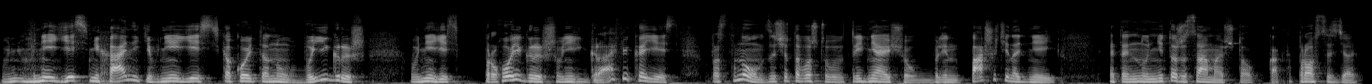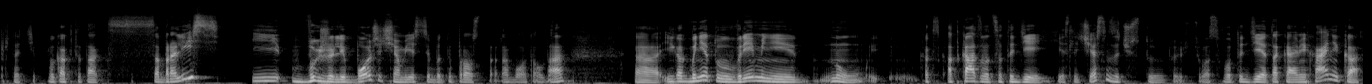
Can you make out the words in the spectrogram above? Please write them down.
В, в ней есть механики, в ней есть какой-то, ну, выигрыш, в ней есть проигрыш, в ней графика есть. Просто, ну, за счет того, что вы три дня еще, блин, пашете над ней, это, ну, не то же самое, что как-то просто сделать прототип. Вы как-то так собрались и выжили больше, чем если бы ты просто работал, да? Э, И как бы нету времени, ну, как отказываться от идей, если честно, зачастую. То есть у вас вот идея такая механика,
